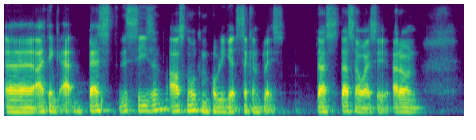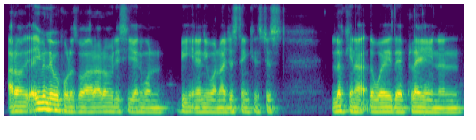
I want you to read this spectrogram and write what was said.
Uh, I think at best this season, Arsenal can probably get second place. That's that's how I see it. I don't, I don't even Liverpool as well. I don't really see anyone beating anyone. I just think it's just looking at the way they're playing and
